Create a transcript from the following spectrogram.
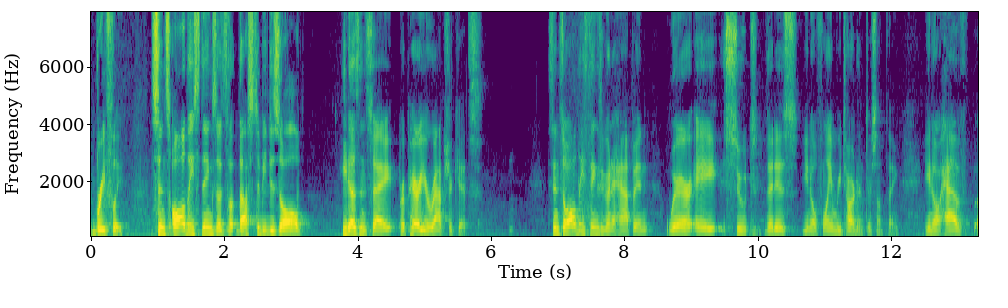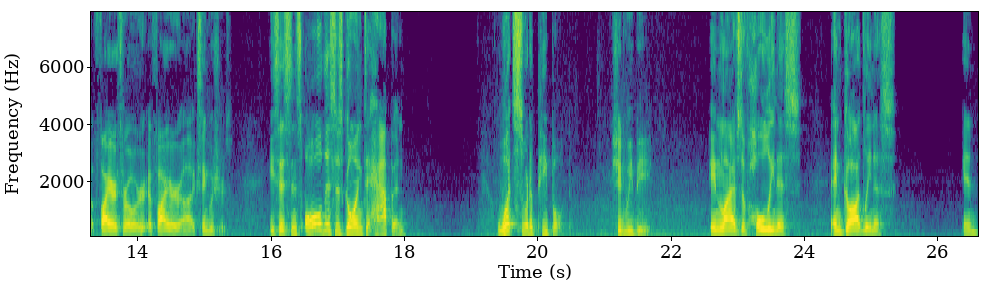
briefly, since all these things are thus to be dissolved, he doesn't say, prepare your rapture kits. Since all these things are going to happen, wear a suit that is, you know, flame retardant or something. You know, have fire thrower, fire uh, extinguishers. He says, since all this is going to happen, what sort of people should we be in lives of holiness and godliness and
